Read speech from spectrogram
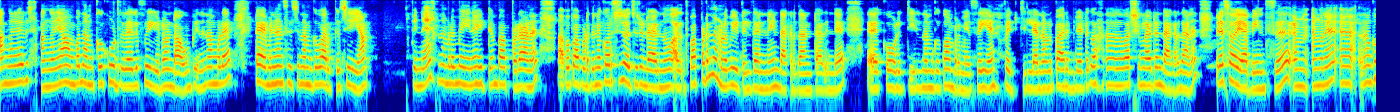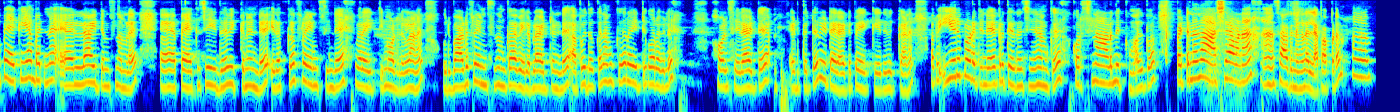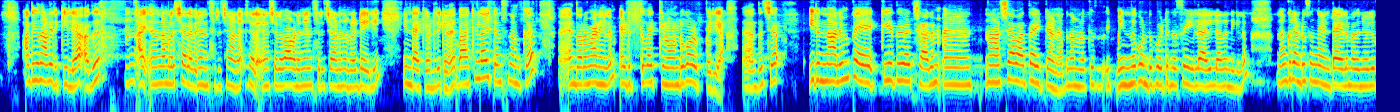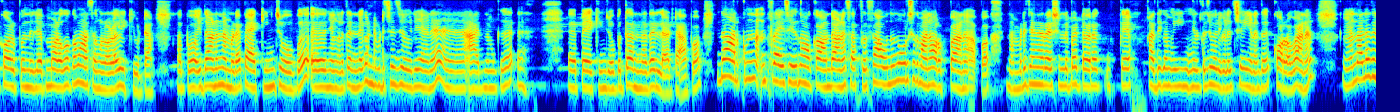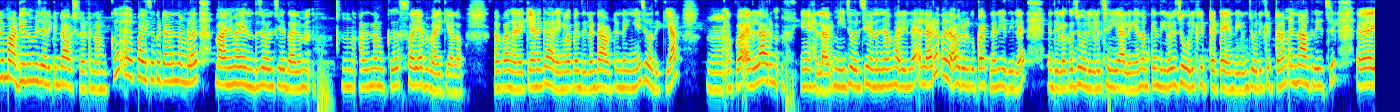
അങ്ങനെ ഒരു അങ്ങനെ ആകുമ്പോൾ നമുക്ക് കൂടുതലായിട്ട് ഫ്രീഡം ഉണ്ടാവും. പിന്നെ നമ്മുടെ ടൈമിനനുസരിച്ച് നമുക്ക് വർക്ക് ചെയ്യാം. പിന്നെ നമ്മുടെ മെയിൻ ഐറ്റം പപ്പടമാണ് അപ്പോൾ പപ്പടത്തിനെ കുറച്ച് ചോദിച്ചിട്ടുണ്ടായിരുന്നു. അത് പപ്പടം നമ്മൾ വീട്ടിൽ തന്നെ ഉണ്ടാക്കുന്നതാണ് കേട്ടോ അതിന്റെ ക്വാളിറ്റിയിൽ നമുക്ക് കോംപ്രമൈസ് ചെയ്യാൻ പറ്റില്ല. നമ്മൾ പാരമ്പര്യമായിട്ട് വർഷങ്ങളായിട്ട് ഉണ്ടാക്കുന്നതാണ്. പിന്നെ സോയാബീൻസ് അങ്ങനെ നമുക്ക് പാക്ക് ചെയ്യാൻ പറ്റുന്ന എല്ലാ ഐറ്റംസും നമ്മൾ പാക്ക് ചെയ്ത് വിൽക്കുന്നുണ്ട്. ഇതൊക്കെ ഫ്രെയിംസിന്റെ വെറൈറ്റി മോഡലുകളാണ് ഒരുപാട് ഫ്രെയിംസ് നമുക്ക് അവൈലബിൾ ആയിട്ടുണ്ട്. അപ്പോൾ ഇതൊക്കെ നമുക്ക് റേറ്റ് കുറവിൽ ഹോൾസെയിലായിട്ട് എടുത്തിട്ട് റീറ്റെയിലായിട്ട് പാക്ക് ചെയ്ത് വിൽക്കുകയാണ് അപ്പോൾ ഈ ഒരു പ്രോഡക്റ്റിന്റെ പ്രത്യേകത കഴിഞ്ഞാൽ നമുക്ക് കുറച്ച് നാൾ നിൽക്കും അതിപ്പോൾ പെട്ടെന്ന് നാശമാവണ സാധനങ്ങളല്ല. പപ്പടം അധികം നാളിരിക്കില്ല അത് നമ്മൾ ചിലവിനനുസരിച്ചാണ് ചിലവാവണതിനനുസരിച്ചാണ് നമ്മൾ ഡെയിലി ഉണ്ടാക്കിക്കൊണ്ടിരിക്കുന്നത് ബാക്കിയുള്ള ഐറ്റംസ് നമുക്ക് എന്തോരം വേണമെങ്കിലും എടുത്ത് വയ്ക്കണോണ്ട് കുഴപ്പമില്ല. എന്താ വെച്ചാൽ ഇരുന്നാലും പാക്ക് ചെയ്ത് വെച്ചാലും നാശാവാത്ത ഐറ്റമാണ് അപ്പോൾ നമ്മൾക്ക് ഇന്ന് കൊണ്ടുപോയിട്ട് ഇന്ന് സെയിലായില്ല എന്നുണ്ടെങ്കിലും നമുക്ക് രണ്ട് ദിവസം കഴിഞ്ഞിട്ടായാലും അതിനൊരു കുഴപ്പമൊന്നുമില്ല. അപ്പോൾ മുളകൊക്കെ മാസങ്ങളോളം ഇരിക്കും കേട്ടോ. അപ്പോൾ ഇതാണ് നമ്മുടെ പാക്കിംഗ് ജോബ് ഞങ്ങൾ തന്നെ കണ്ടുപിടിച്ച ജോലിയാണ്. ആരും നമുക്ക് പാക്കിംഗ് ജോബ് തന്നതല്ല കേട്ടോ അപ്പോൾ ഇത് ആർക്കും ട്രൈ ചെയ്ത് നോക്കാവുന്നതാണ്. സക്സസ് ആവുന്ന നൂറ് ശതമാനം ഉറപ്പാണ്. അപ്പോൾ നമ്മുടെ ജനറേഷനിൽ പെട്ടവരൊക്കെ അധികം ഇങ്ങനത്തെ ജോലികൾ ചെയ്യണത് കുറവാണ്. എന്നാലും അതിൽ മടിയൊന്നും വിചാരിക്കേണ്ട ആവശ്യമില്ല കേട്ടോ നമുക്ക് പൈസ കിട്ടാൻ നമ്മൾ മാന്യമായി എന്ത് ജോലി ചെയ്താലും അത് നമുക്ക് സ്വയം അഭിമാനിക്കാമല്ലോ അപ്പോൾ അങ്ങനെയൊക്കെയാണ് കാര്യങ്ങൾ അപ്പോൾ എന്തെങ്കിലും ഡൗട്ട് ഉണ്ടെങ്കിൽ ചോദിക്കുക. അപ്പോൾ എല്ലാവരും എല്ലാവരും ഈ ജോലി ചെയ്യണമെന്ന് ഞാൻ പറയില്ല. എല്ലാവരും അവരവർക്ക് പറ്റുന്ന രീതിയിൽ എന്തെങ്കിലുമൊക്കെ ജോലികൾ ചെയ്യുക. അല്ലെങ്കിൽ നമുക്ക് എന്തെങ്കിലും ഒരു ജോലി കിട്ടട്ടെ എന്തെങ്കിലും ജോലി കിട്ടണം എന്ന് ആഗ്രഹിച്ച്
